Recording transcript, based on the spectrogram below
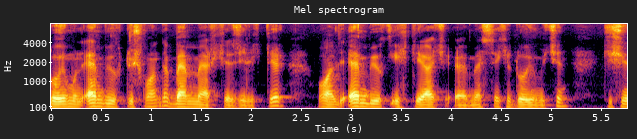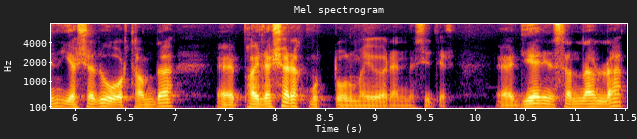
doyumun en büyük düşmanı da ben merkezciliktir. O halde en büyük ihtiyaç e, mesleki doyum için kişinin yaşadığı ortamda e, paylaşarak mutlu olmayı öğrenmesidir. E, diğer insanlarla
